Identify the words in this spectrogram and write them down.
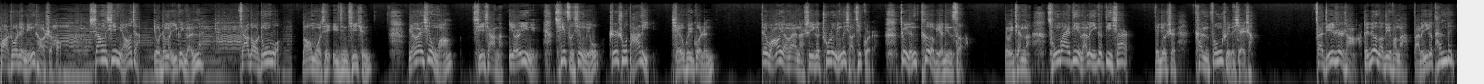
话说这明朝时候，湘西苗家有这么一个员外，家道中落，老母亲已近七旬。员外姓王，膝下呢一儿一女，妻子姓刘，知书达理，贤惠过人。这王员外呢是一个出了名的小气鬼儿，对人特别吝啬。有一天呢，从外地来了一个地仙儿，也就是看风水的先生。在集市上，这热闹地方呢，摆了一个摊位，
